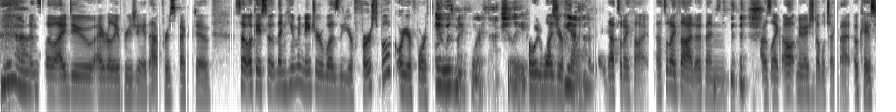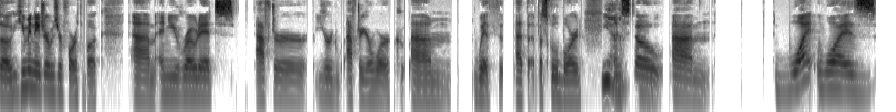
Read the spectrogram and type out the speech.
Yeah. And so i do i really appreciate that perspective. So okay so then human nature was your first book or your fourth book? it was my fourth actually. Oh it was your fourth. Yeah. okay, that's what i thought. That's what i thought and then i was like oh maybe i should double check that. Okay so human nature was your fourth book um, and you wrote it after your after your work um, with at the, the school board. Yeah. And so um what was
